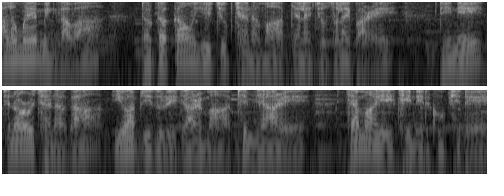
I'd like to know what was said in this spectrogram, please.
အားလုံးပဲမင်္ဂလာပါဒေါက်တာကောင်း YouTube Channel မှာပြန်လည်ကြိုဆိုလိုက်ပါရစေဒီနေ့ကျွန်တော်တို့ Channel ကမိဘပြည်သူတွေကြားထဲမှာအဖြစ်များတဲ့ကျန်းမာရေးအခြေအနေတစ်ခုဖြစ်တဲ့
